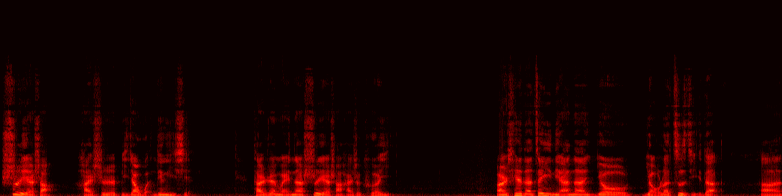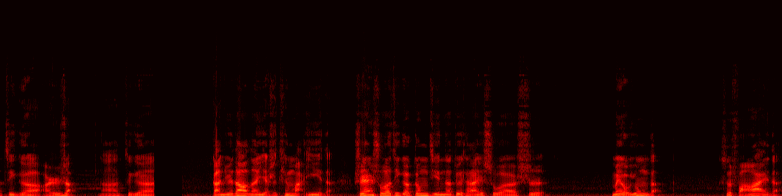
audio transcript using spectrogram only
事业上还是比较稳定一些。他认为呢，事业上还是可以，而且呢，这一年呢又有了自己的啊这个儿子啊这个。感觉到呢也是挺满意的，虽然说这个庚金呢对他来说是没有用的，是妨碍的，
